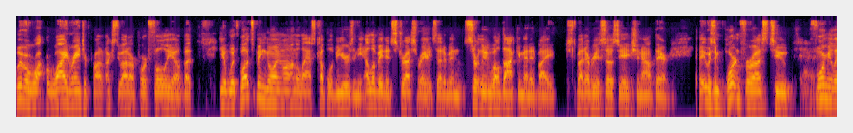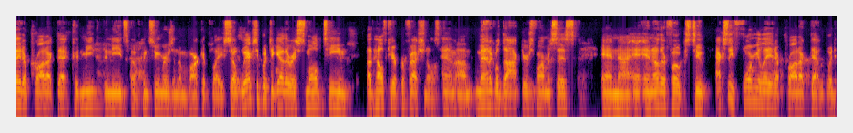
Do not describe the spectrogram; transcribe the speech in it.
We have a, w- a wide range of products throughout our portfolio, but you know, with what's been going on the last couple of years and the elevated stress rates that have been certainly well documented by just about every association out there, it was important for us to formulate a product that could meet the needs of consumers in the marketplace. So, we actually put together a small team of healthcare professionals and um, medical doctors, pharmacists, and, uh, and other folks to actually formulate a product that would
